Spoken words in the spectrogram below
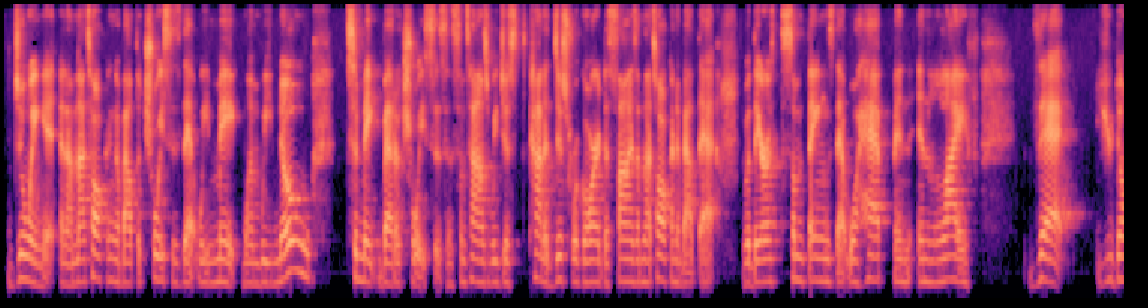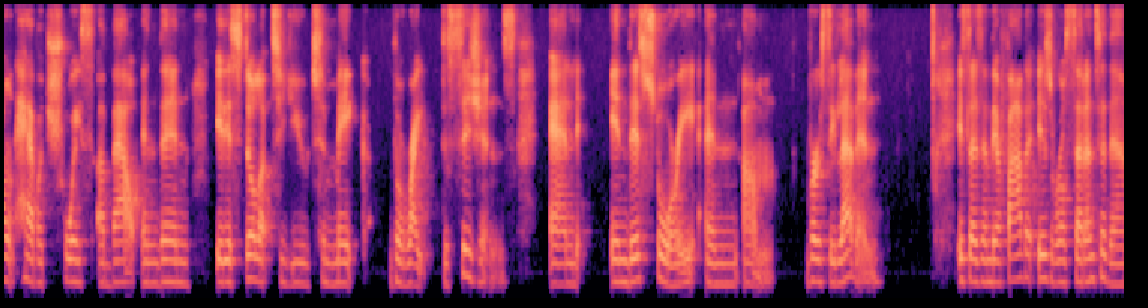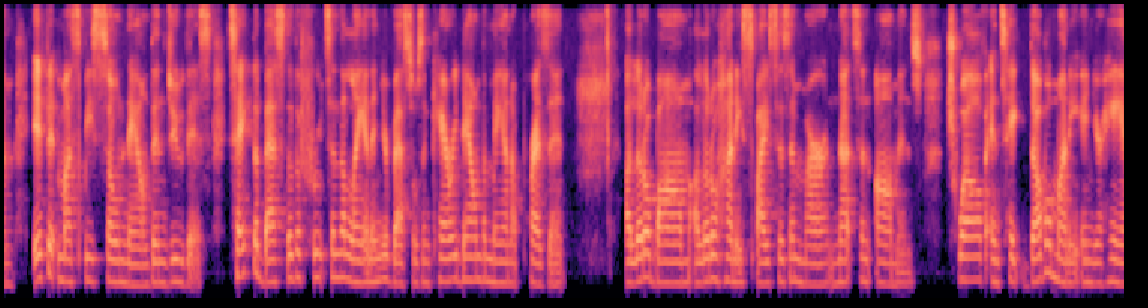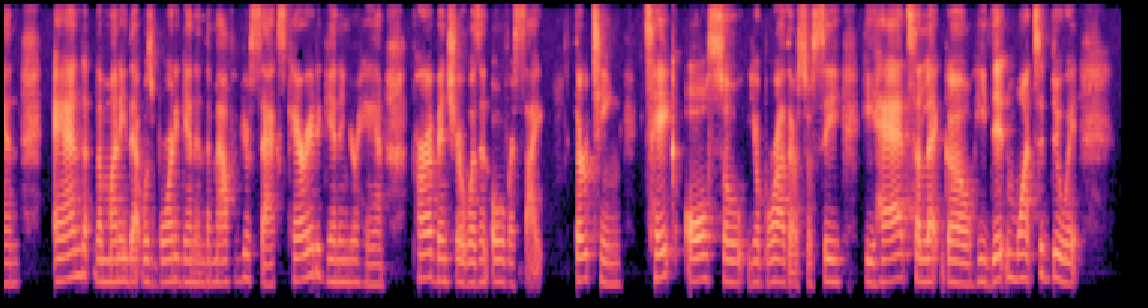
doing it. And I'm not talking about the choices that we make when we know to make better choices. And sometimes we just kind of disregard the signs. I'm not talking about that, but there are some things that will happen in life that you don't have a choice about. And then it is still up to you to make the right decisions. And in this story, in um, verse 11, it says, And their father Israel said unto them, If it must be so now, then do this. Take the best of the fruits in the land in your vessels and carry down the man a present a little balm, a little honey, spices and myrrh, nuts and almonds. 12. And take double money in your hand and the money that was brought again in the mouth of your sacks, carry it again in your hand. Peradventure was an oversight. 13. Take also your brother. So, see, he had to let go. He didn't want to do it.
